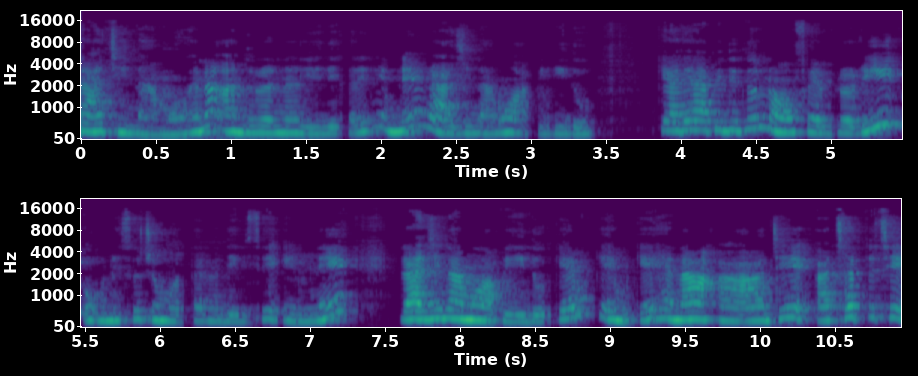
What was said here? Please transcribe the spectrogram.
રાજીનામો, હે ને? આંદોલનના લીધે કરીને એમને રાજીનામું આપી દીધું. ક્યારે આપી દીધું? નવ ફેબ્રુઆરી ઓગણીસો ચુમ્મોતેરના દિવસે એમને રાજીનામું આપી દીધું. કેમ? કેમ કે એના આ જે અછત છે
